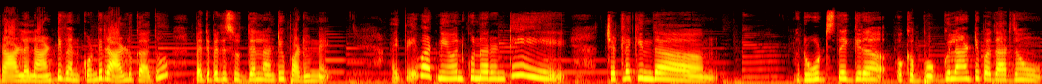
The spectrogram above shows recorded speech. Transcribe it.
రాళ్ళ లాంటివి అనుకోండి రాళ్ళు కాదు పెద్ద పెద్ద సుద్దల్ లాంటివి పడి ఉన్నాయి. అయితే వాటిని ఏమనుకున్నారంటే చెట్ల కింద రూట్స్ దగ్గర ఒక బొగ్గు లాంటి పదార్థం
